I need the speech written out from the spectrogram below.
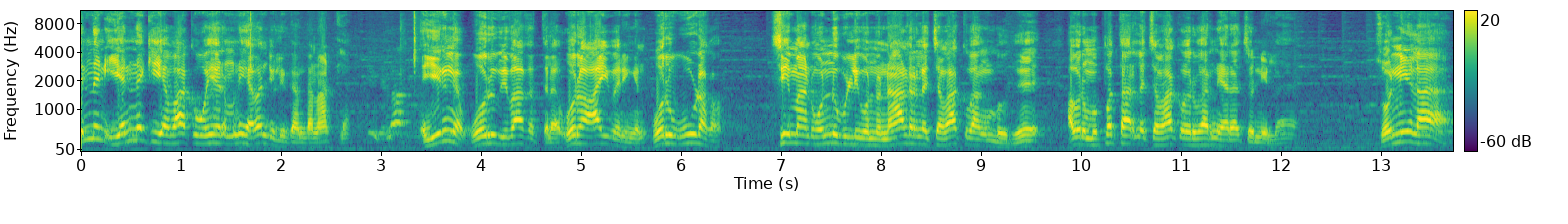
என்ன என்னைக்கு என் வாக்கு உயரும்னு எவன் சொல்லியிருக்கான் அந்த நாட்டில்? இருங்க ஒரு விவாதத்தில் ஒரு ஆய்வறிஞன் ஒரு ஊடகம் சீமான் ஒன்று புள்ளி ஒன்று நாலரை லட்சம் வாக்கு வாங்கும்போது அவர் முப்பத்தாறு லட்சம் வாக்கு வருவார்னு யாராவது சொன்னீல சொன்னீங்களா?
